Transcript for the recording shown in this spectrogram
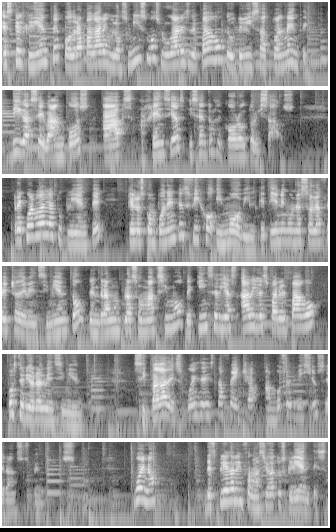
es que el cliente podrá pagar en los mismos lugares de pago que utiliza actualmente, dígase bancos, apps, agencias y centros de cobro autorizados. Recuérdale a tu cliente que los componentes fijo y móvil que tienen una sola fecha de vencimiento tendrán un plazo máximo de 15 días hábiles para el pago posterior al vencimiento. Si paga después de esta fecha, ambos servicios serán suspendidos. Bueno, despliega la información a tus clientes.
